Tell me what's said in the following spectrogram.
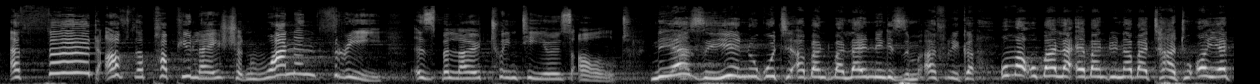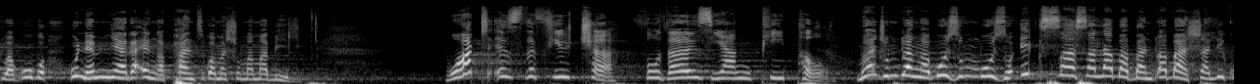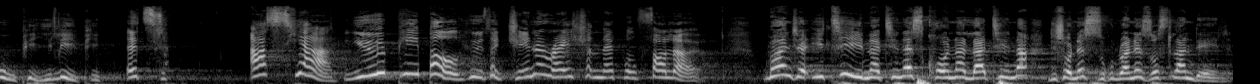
a third of the population, one in three, is below 20 years old? niyazi yini ukuthi abantu bala eningizimu afrika uma ubala ebantwini abathathu oyedwa kubo uneminyaka engaphansi kwamashumi amabili What is the future for those young people? manje umuntu angabuza umbuzo ikusasa laba bantu abasha likuphi yiliphi It's us here, you people, who the generation that will follow. manje ithina thina esikhona la thina ndisho nesizukulwane ezosilandela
